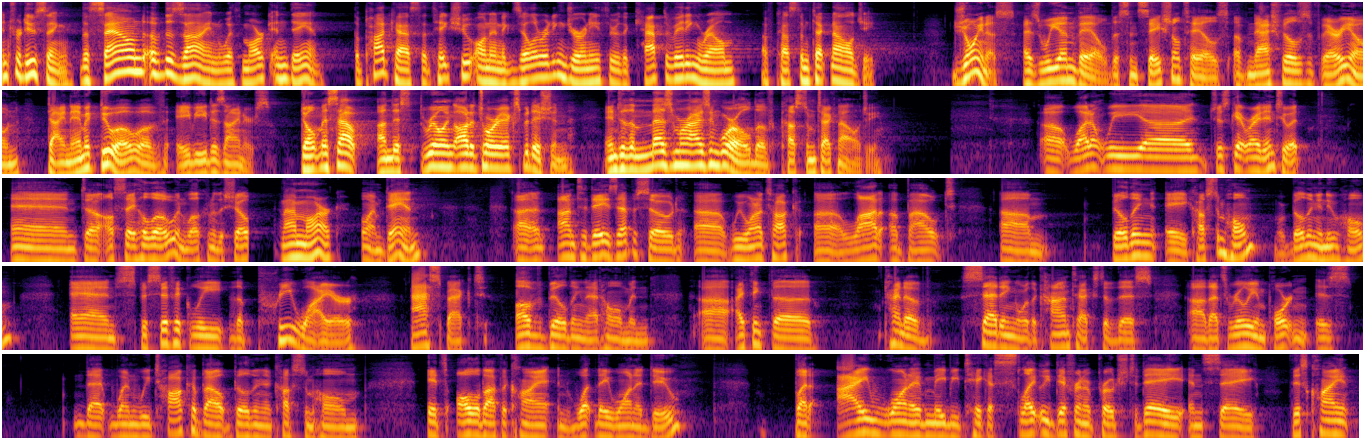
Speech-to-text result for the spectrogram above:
Introducing The Sound of Design with Mark and Dan, the podcast that takes you on an exhilarating journey through the captivating realm of custom technology. Join us as we unveil the sensational tales of Nashville's very own dynamic duo of AV designers. Don't miss out on this thrilling auditory expedition into the mesmerizing world of custom technology. Uh, why don't we uh, just get right into it? And uh, I'll say hello and welcome to the show. And I'm Mark. Oh, I'm Dan. Uh, on today's episode, uh, we want to talk a lot about um, building a custom home or building a new home, and specifically the pre-wire aspect of building that home. And uh, I think the kind of setting or the context of this uh, that's really important is that when we talk about building a custom home, it's all about the client and what they want to do. But I want to maybe take a slightly different approach today and say this client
